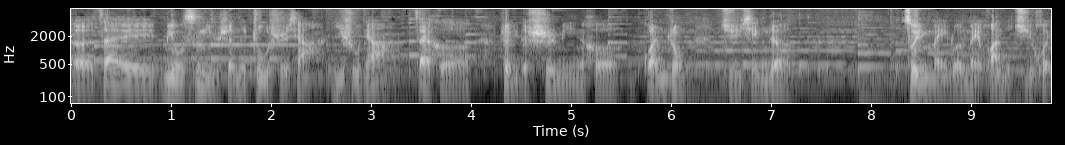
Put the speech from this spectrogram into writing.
呃，在缪斯女神的注视下，艺术家在和这里的市民和观众举行着最美轮美奂的聚会。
